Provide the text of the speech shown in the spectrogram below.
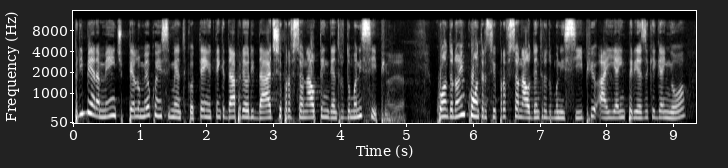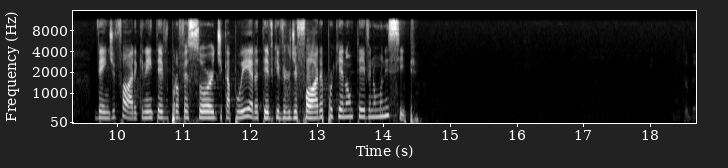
primeiramente, pelo meu conhecimento que eu tenho, tem que dar prioridade se o profissional tem dentro do município. Ah, é. Quando não encontra-se o profissional dentro do município, aí a empresa que ganhou vem de fora. Que nem teve professor de capoeira, teve que vir de fora porque não teve no município. Muito bem.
